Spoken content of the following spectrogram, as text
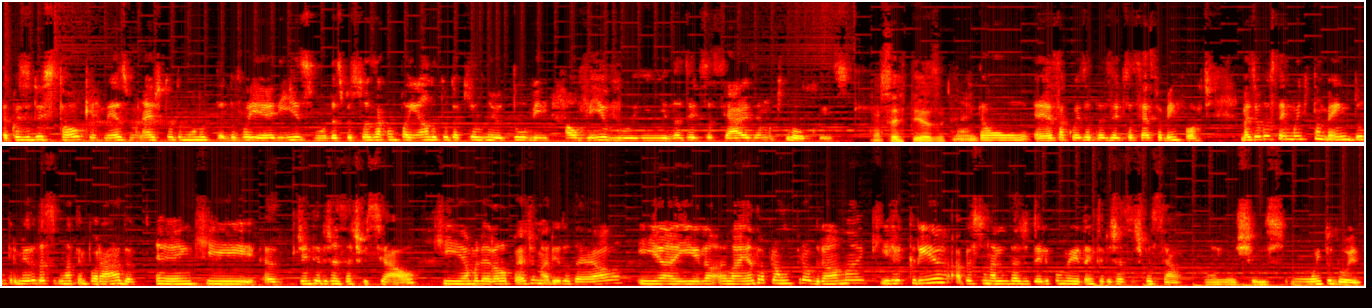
da coisa do stalker mesmo, né? De todo mundo, do voyeurismo, das pessoas acompanhando tudo aquilo no YouTube, ao vivo e nas redes sociais. É muito louco isso. Com certeza. Né? Então, essa coisa das redes sociais foi bem forte. Mas eu gostei muito também do primeiro da segunda temporada, em que é de inteligência artificial, que a mulher ela perde o marido dela e aí ela, ela entra para um programa que recria a personalidade dele por meio da inteligência artificial. Eu achei isso muito doido.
